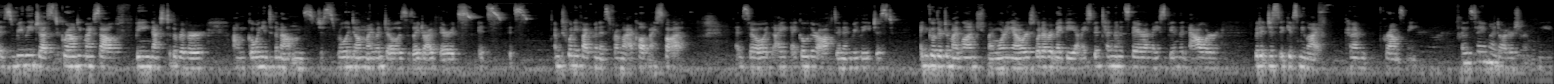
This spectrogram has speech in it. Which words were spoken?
It's really just grounding myself, being next to the river, um, going into the mountains, just rolling down my windows as I drive there. It's it's it's. I'm 25 minutes from my I call it my spot, and so I, I go there often and really just I can go there to my lunch, my morning hours, whatever it may be. I may spend 10 minutes there, I may spend an hour, but it just it gives me life, kind of grounds me. I would say my daughter's room. We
